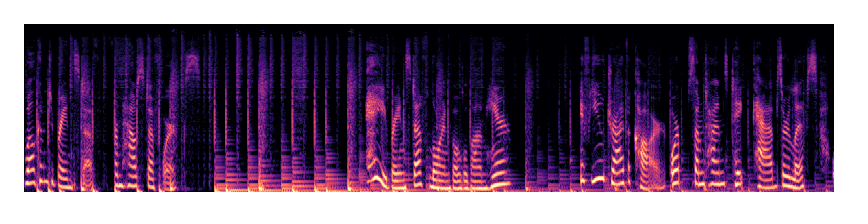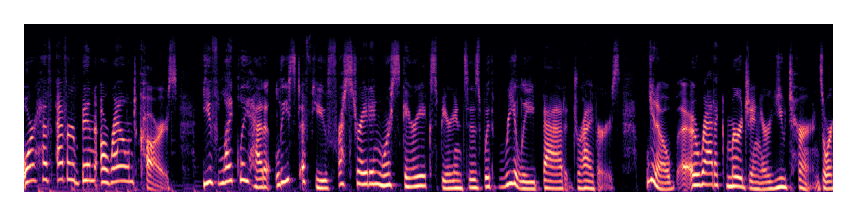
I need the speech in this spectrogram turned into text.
Welcome to Brain Stuff from How Stuff Works. Hey, Brain Stuff, Lauren Vogelbaum here. If you drive a car, or sometimes take cabs or Lyfts, or have ever been around cars, you've likely had at least a few frustrating or scary experiences with really bad drivers. You know, erratic merging or U turns, or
